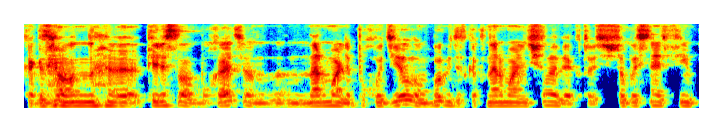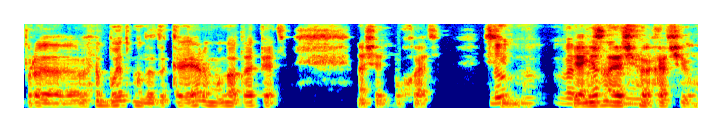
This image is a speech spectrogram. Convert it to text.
когда он э, перестал бухать, он нормально похудел, он выглядит как нормальный человек. То есть, чтобы снять фильм про Бэтмена ДКР, ему надо опять начать бухать. Ну, я не знаю, чего я хочу.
